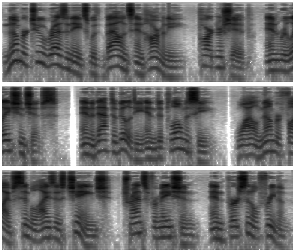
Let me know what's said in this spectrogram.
Number 2 resonates with balance and harmony, partnership, and relationships, and adaptability and diplomacy, while number 5 symbolizes change, transformation, and personal freedom.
